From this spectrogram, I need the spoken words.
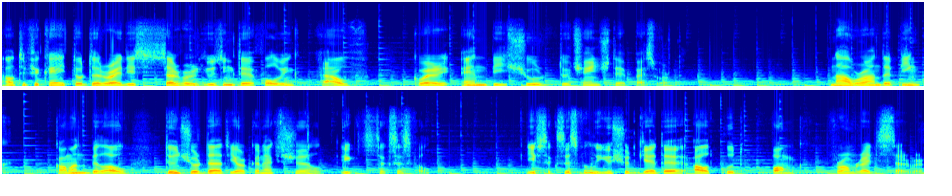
Authenticate to the Redis server using the following auth query and be sure to change the password. Now run the ping command below to ensure that your connection is successful. If successful, you should get the output pong from Redis server.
